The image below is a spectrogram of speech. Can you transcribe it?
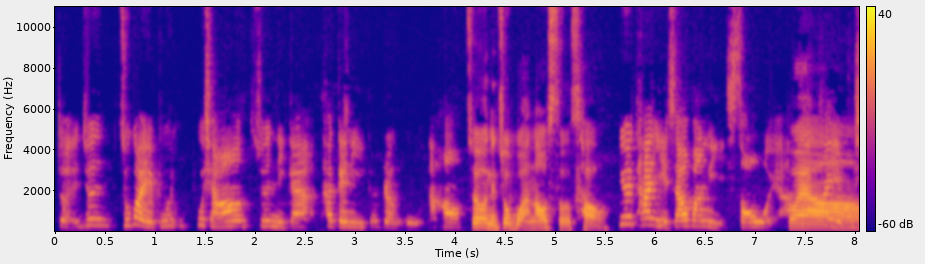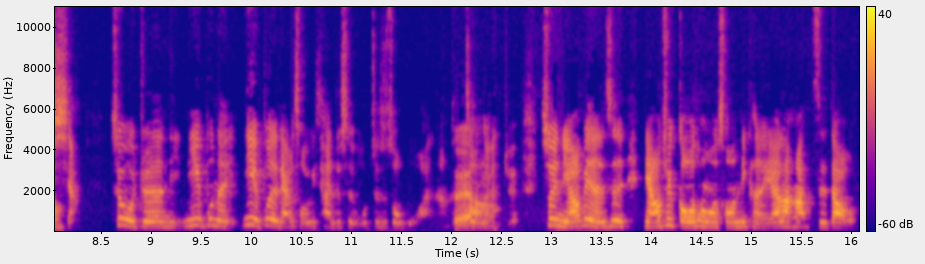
对，就是主管也不不想要，就是你给他他给你一个任务，然后最后你做不完，然后舌操，因为他也是要帮你收尾啊，对啊，他，他也不想。所以我觉得你你也不能你也不能两手一摊，就是我就是做不完啊，对啊，这种感觉。所以你要变成是你要去沟通的时候，你可能要让他知道，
